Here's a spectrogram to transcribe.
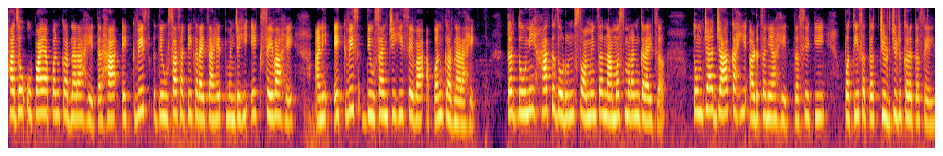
हा जो उपाय आपण करणार आहे तर हा एकवीस दिवसासाठी करायचा आहे. म्हणजे ही एक सेवा आहे आणि एकवीस दिवसांची ही सेवा आपण करणार आहे. तर दोन्ही हात जोडून स्वामींचं नामस्मरण करायचं. तुमच्या ज्या काही अडचणी आहेत जसे की पती सतत चिडचिड करत असेल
